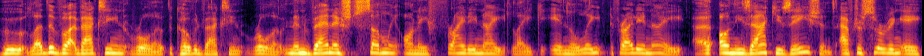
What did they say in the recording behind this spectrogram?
who led the vaccine rollout, the COVID vaccine rollout, and then vanished suddenly on a Friday night, like in the late Friday night, uh, on these accusations after serving a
